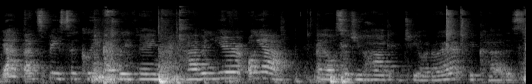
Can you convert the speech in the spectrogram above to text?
yeah, that's basically everything I have in here. Oh yeah, I also do have deodorant because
